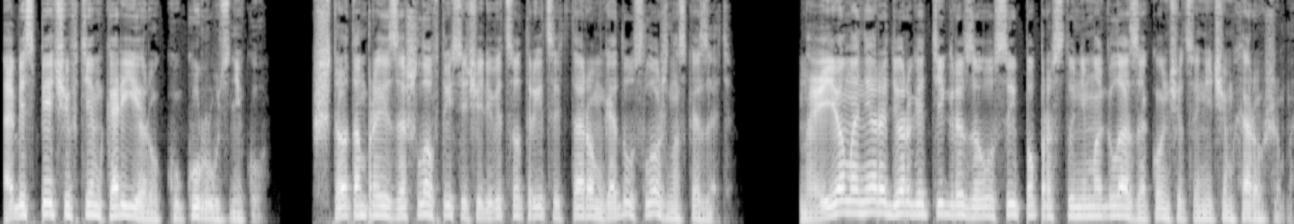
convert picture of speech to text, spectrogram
обеспечив тем карьеру кукурузнику. Что там произошло в 1932 году, сложно сказать. Но ее манера дергать тигра за усы попросту не могла закончиться ничем хорошим.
